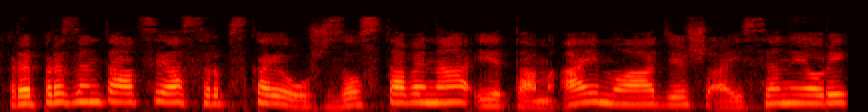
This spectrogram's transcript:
Reprezentácia Srbska je už zostavená, je tam aj mládež, aj seniory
